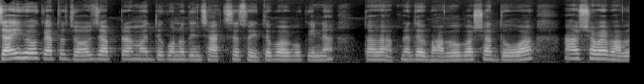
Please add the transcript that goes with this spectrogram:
যাই হোক, এত জল মধ্যে কোনো দিন সাকসেস হইতে পারব কি না তবে আপনাদের ভালোবাসা, দোয়া, আর সবাই ভালো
